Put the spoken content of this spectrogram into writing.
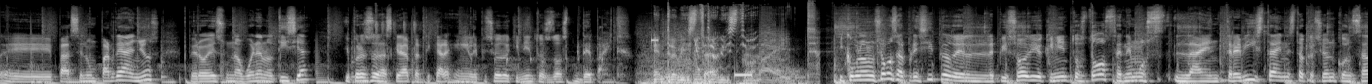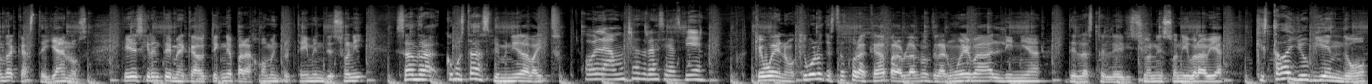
eh, pasen un par de años, pero es una buena noticia y por eso las quería platicar en el episodio 502 de Byte. Entrevista. Entrevista. Y como lo anunciamos al principio del episodio 502, tenemos la entrevista en esta ocasión con Sandra Castellanos. Ella es gerente de mercadotecnia para Home Entertainment de Sony. Sandra, ¿cómo estás? Bienvenida a Byte. Hola, muchas gracias. Bien. Qué bueno, qué bueno que estás por acá para hablarnos de la nueva línea de las televisiones Sony Bravia, que estaba yo viendo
